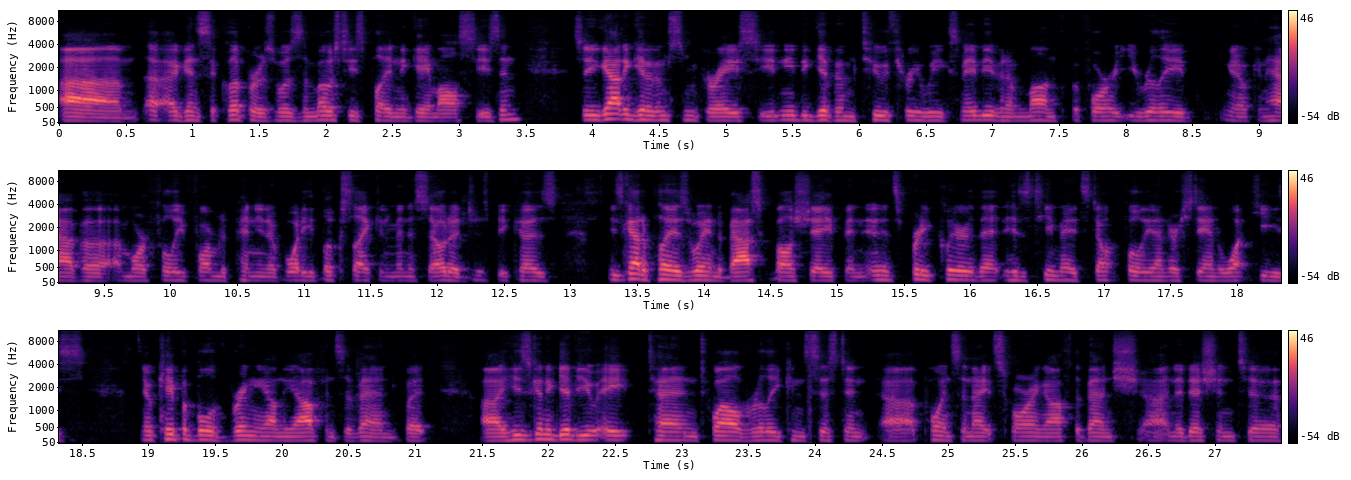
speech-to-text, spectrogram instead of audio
um, against the Clippers was the most he's played in a game all season. So you got to give him some grace. You need to give him two, three weeks, maybe even a month before you really, you know, can have a, a more fully formed opinion of what he looks like in Minnesota. Just because he's got to play his way into basketball shape, and, and it's pretty clear that his teammates don't fully understand what he's, know, capable of bringing on the offensive end. But uh, he's going to give you 8, 10, 12 really consistent uh, points a night scoring off the bench, uh, in addition to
